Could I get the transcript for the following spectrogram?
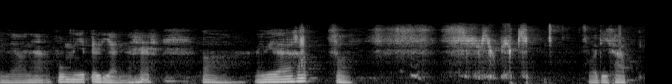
มแล้วนะพรุ่งนี้ไปเรียนนะฮะก็ไม่มีแล้วครับ สวัสดีครับ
